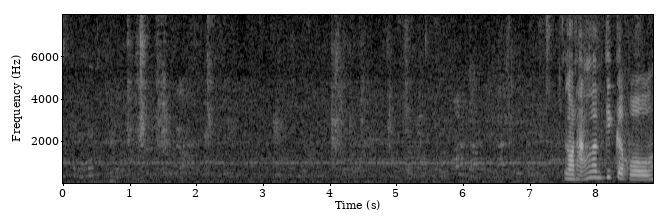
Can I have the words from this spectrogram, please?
skal have væk. ngồi thẳng lên kigger på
